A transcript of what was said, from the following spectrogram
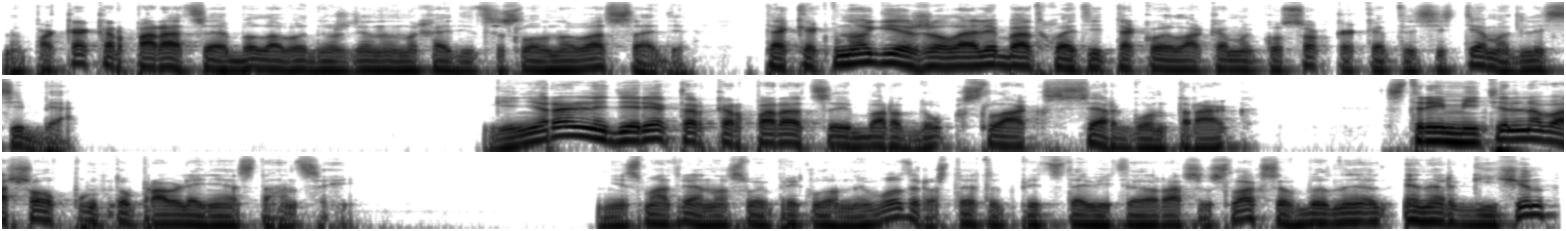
Но пока корпорация была вынуждена находиться словно в осаде, так как многие желали бы отхватить такой лакомый кусок, как эта система, для себя. Генеральный директор корпорации «Бардук» Слакс Сергунтрак стремительно вошел в пункт управления станцией. Несмотря на свой преклонный возраст, этот представитель расы слаксов был энергичен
